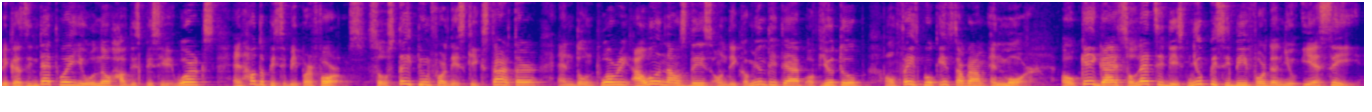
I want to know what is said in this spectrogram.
because in that way you will know how this PCB works and how the PCB performs. So stay tuned for this Kickstarter and don't worry, I will announce this on the community tab of YouTube, on Facebook, Instagram and more. Okay guys, so let's see this new PCB for the new ESC.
